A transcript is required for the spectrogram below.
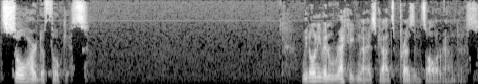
It's so hard to focus. We don't even recognize God's presence all around us.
